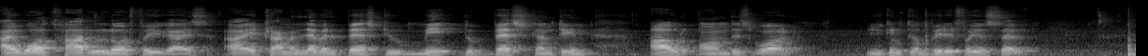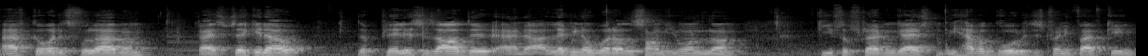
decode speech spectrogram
I work hard a lot for you guys. I try my level best to make the best content out on this world. You can compare it for yourself. I've covered this full album. Guys, check it out. The playlist is out there, and uh, let me know what other songs you want to learn. Keep subscribing, guys. We have a goal which is 25k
